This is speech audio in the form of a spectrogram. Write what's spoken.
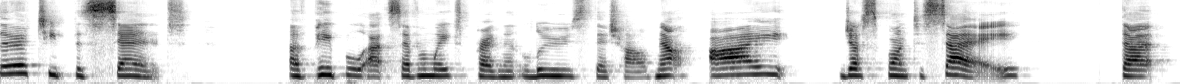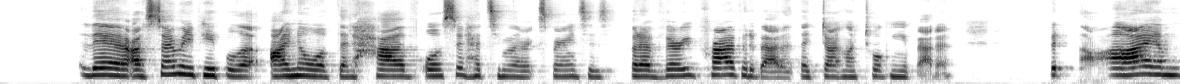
30% of people at seven weeks pregnant lose their child. Now, I just want to say that there are so many people that I know of that have also had similar experiences, but are very private about it. They don't like talking about it. But I am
